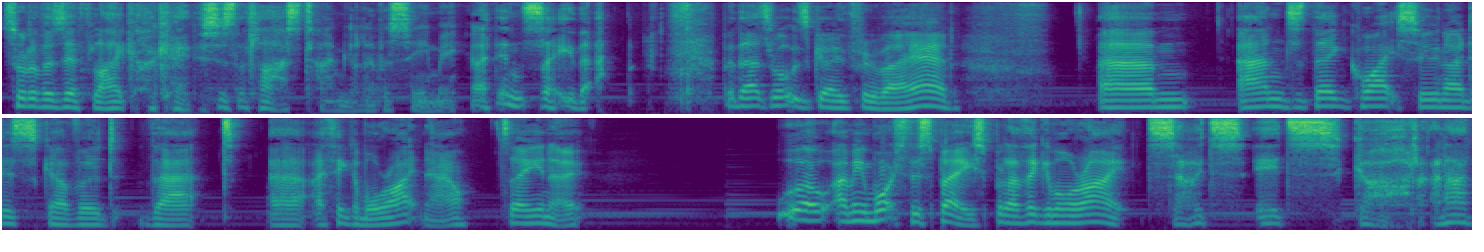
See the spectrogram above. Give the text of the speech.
sort of as if like, okay, this is the last time you'll ever see me. I didn't say that, but that's what was going through my head. Um, and then quite soon I discovered that uh, I think I'm all right now. So, you know, well, I mean, watch the space, but I think I'm all right. So it's, it's, God. And I,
